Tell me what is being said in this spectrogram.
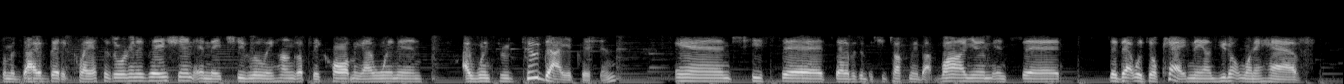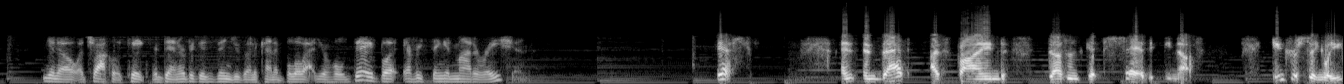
from a diabetic classes organization, and they she literally hung up. They called me. I went in. I went through two dietitians, and she said that it was. She talked to me about volume and said that that was okay. Now you don't want to have you know, a chocolate cake for dinner because then you're going to kind of blow out your whole day, but everything in moderation. Yes. And, and that I find doesn't get said enough. Interestingly,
